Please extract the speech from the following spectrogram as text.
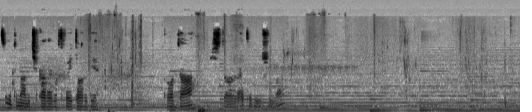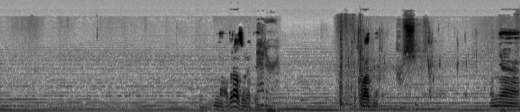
Co my tu mamy ciekawego w twojej torbie? Woda, pistolet, tego No, od razu lepiej. Dokładnie. Oh. O nie,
